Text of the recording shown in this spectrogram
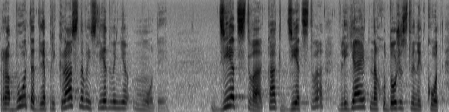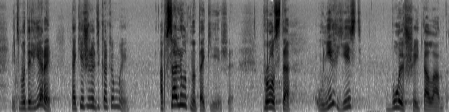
работа для прекрасного исследования моды. Детство, как детство, влияет на художественный код. Ведь модельеры такие же люди, как и мы. Абсолютно такие же. Просто у них есть больший талант.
